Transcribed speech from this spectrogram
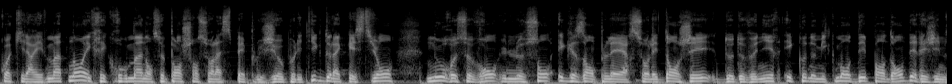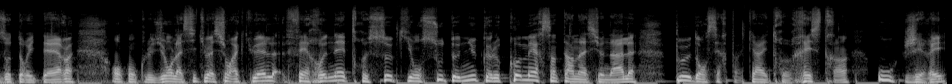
Quoi qu'il arrive maintenant, écrit Krugman en se penchant sur l'aspect plus géopolitique de la question, nous recevrons une leçon exemplaire sur les dangers de devenir économiquement dépendant des régimes autoritaires. En conclusion, la situation actuelle fait renaître ceux qui ont soutenu que le commerce international peut dans certains cas être restreint ou géré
